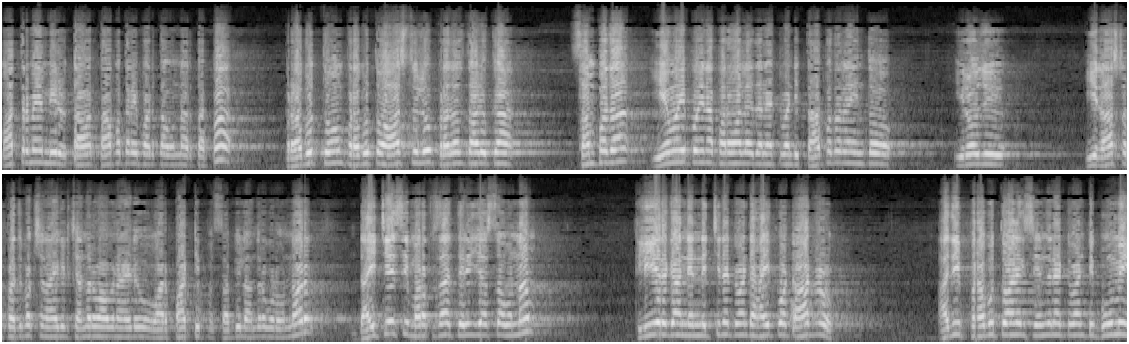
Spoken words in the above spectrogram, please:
మాత్రమే మీరు తా- తాపత్రయపడతా ఉన్నారు తప్ప ప్రభుత్వం ప్రభుత్వ ఆస్తులు ప్రజల తాలూకా సంపద ఏమైపోయినా పర్వాలేదనేటువంటి తాపత్రయంతో ఈరోజు ఈ రాష్ట్ర ప్రతిపక్ష నాయకుడు చంద్రబాబు నాయుడు వారి పార్టీ సభ్యులు అందరూ కూడా ఉన్నారు. దయచేసి మరొకసారి తెలియజేస్తూ ఉన్నాం. క్లియర్గా నిన్న ఇచ్చినటువంటి హైకోర్టు ఆర్డర్ అది ప్రభుత్వానికి చెందినటువంటి భూమి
